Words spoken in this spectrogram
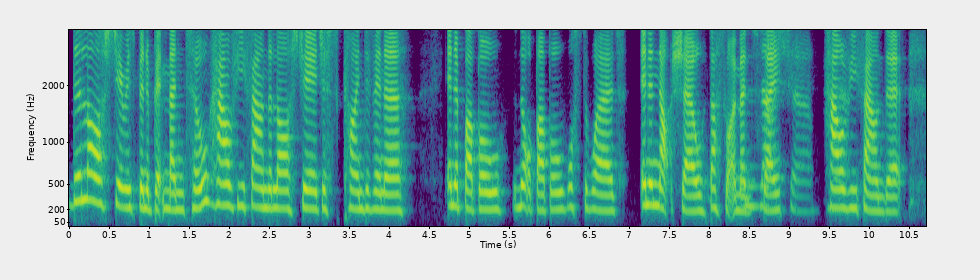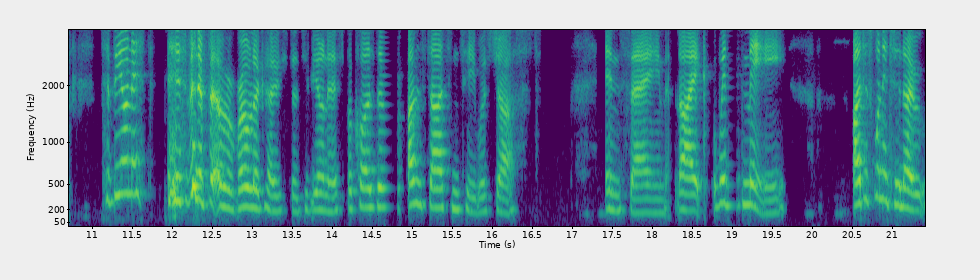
the last year has been a bit mental. How have you found the last year? Just kind of in a in a bubble, not a bubble. What's the word? In a nutshell. That's what I meant to say. How yeah. have you found it? To be honest, it's been a bit of a roller coaster. To be honest, because the uncertainty was just insane. Like with me, I just wanted to know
